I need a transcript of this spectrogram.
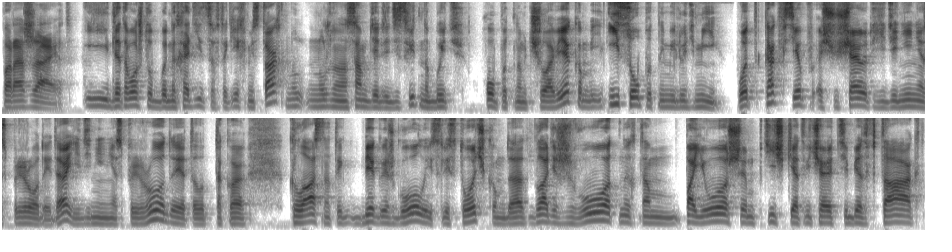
поражает. И для того, чтобы находиться в таких местах, ну, нужно на самом деле действительно быть опытным человеком и с опытными людьми. Вот как все ощущают единение с природой, да, единение с природой, это вот такое классно, ты бегаешь голый с листочком, да, гладишь животных, там, поешь им, птички отвечают тебе в такт.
